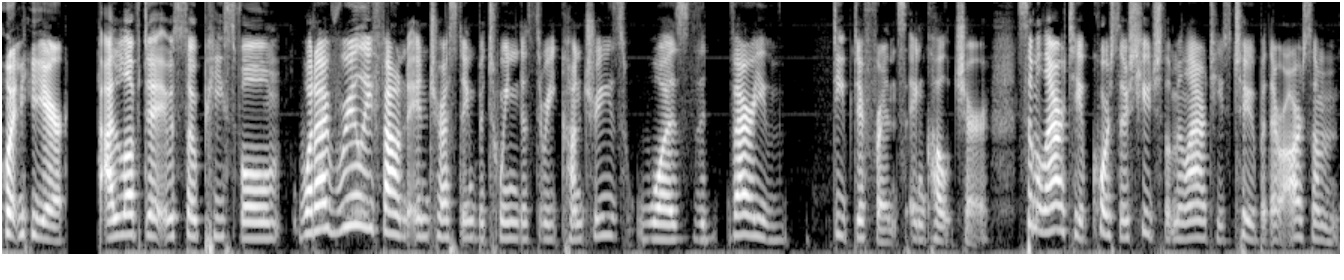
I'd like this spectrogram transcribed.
one year. I loved it. It was so peaceful. What I really found interesting between the three countries was the very deep difference in culture. Similarity, of course, there's huge similarities too, but there are some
